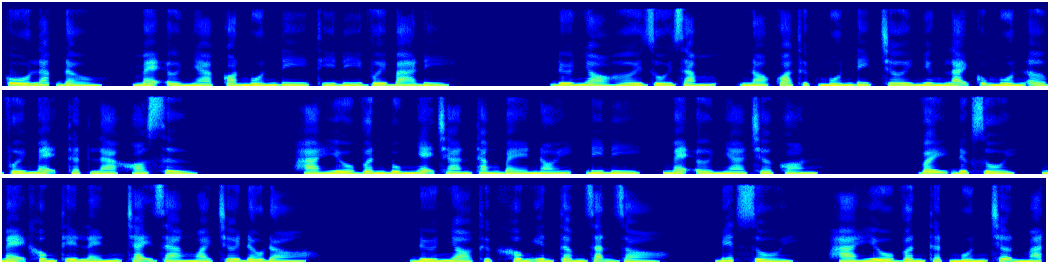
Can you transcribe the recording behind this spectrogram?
Cô lắc đầu, mẹ ở nhà con muốn đi thì đi với ba đi. Đứa nhỏ hơi rối rắm, nó quả thực muốn đi chơi nhưng lại cũng muốn ở với mẹ thật là khó xử. Hà Hiểu Vân búng nhẹ chán thằng bé nói, đi đi, mẹ ở nhà chờ con. Vậy được rồi, mẹ không thể lén chạy ra ngoài chơi đâu đó. Đứa nhỏ thực không yên tâm dặn dò. Biết rồi, Hà Hiểu Vân thật muốn trợn mắt.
